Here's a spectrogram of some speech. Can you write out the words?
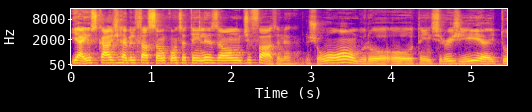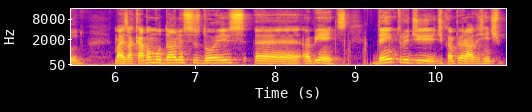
E aí os casos de reabilitação quando você tem lesão de fato, né? Deixou o ombro, ou, ou tem cirurgia e tudo. Mas acaba mudando esses dois é, ambientes. Dentro de, de campeonato, a gente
